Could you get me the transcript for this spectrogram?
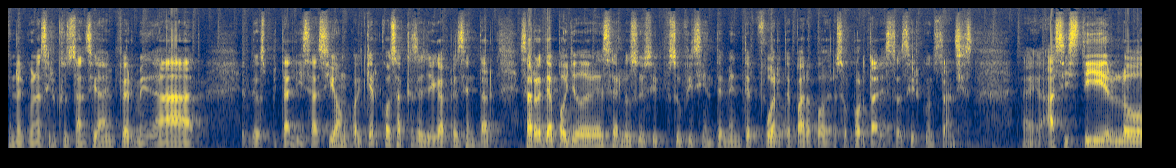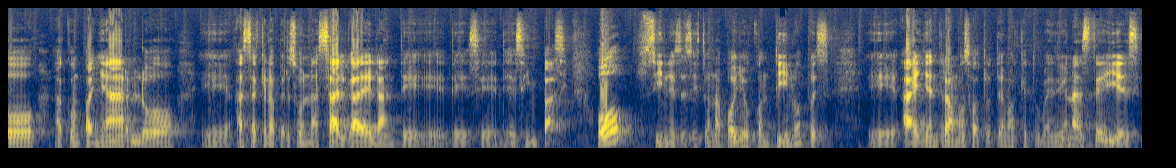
en alguna circunstancia de enfermedad, de hospitalización, cualquier cosa que se llegue a presentar, esa red de apoyo debe ser lo suficientemente fuerte para poder soportar estas circunstancias. Eh, asistirlo, acompañarlo, eh, hasta que la persona salga adelante eh, de, ese, de ese impasse. O si necesita un apoyo continuo, pues ahí ya entramos a otro tema que tú mencionaste y es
